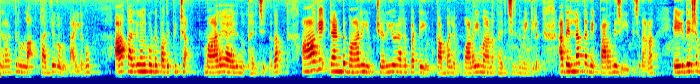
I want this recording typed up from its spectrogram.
നിറത്തിലുള്ള കല്ലുകൾ ഉണ്ടായിരുന്നു. ആ കല്ലുകൾ കൊണ്ട് പതിപ്പിച്ച മാലയായിരുന്നു ധരിച്ചിരുന്നത്. ആകെ രണ്ട് മാലയും ചെറിയൊരു അരപ്പട്ടയും കമ്മലും വളയുമാണ് ധരിച്ചിരുന്നുവെങ്കിലും അതെല്ലാം തന്നെ പറഞ്ഞു ചെയ്യിപ്പിച്ചതാണ്. ഏകദേശം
